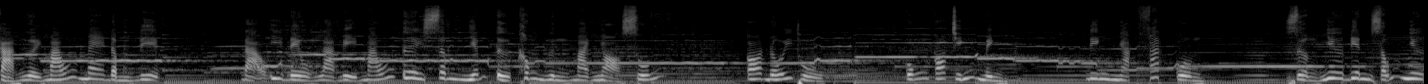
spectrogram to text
cả người máu me đầm địa Đạo y đều là bị máu tươi xâm nhiễm từ không ngừng mà nhỏ xuống. Có đối thủ, Cũng có chính mình. Đinh nhạc phát cuồng. Dường như điên giống như.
